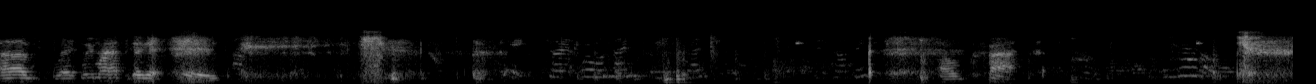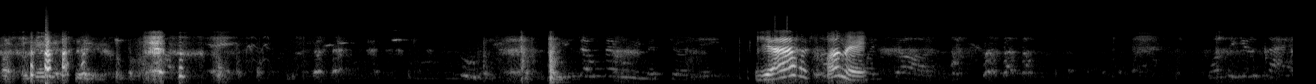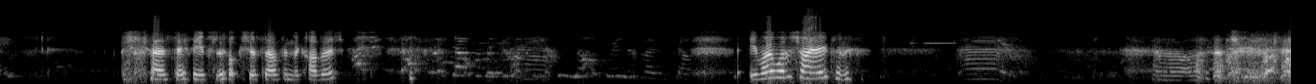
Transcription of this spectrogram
Um, we, we might have to go get two. Yeah, it's funny. gonna say that you've locked yourself in the cupboard. You might want to try open it. Uh,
